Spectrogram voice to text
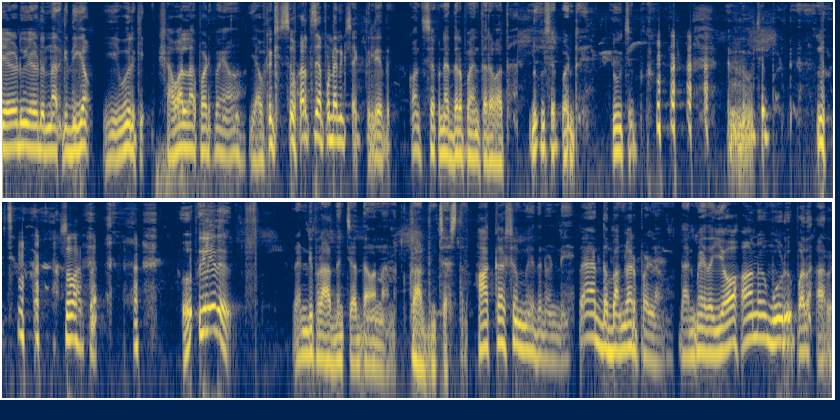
ఏడు ఏడున్నరకి దిగాం. ఈ ఊరికి శవాల్లా పడిపోయాం. ఎవరికి సువార్త చెప్పడానికి శక్తి లేదు. కొంతసేపు నిద్రపోయిన తర్వాత నువ్వు చెప్పండి నువ్వు చెప్పు. నువ్వు చెప్పండి. సువార్త. ఓపిక లేదు. రండి ప్రార్థన చేద్దామన్నాను. ప్రార్థన చేస్తాను. ఆకాశం మీద నుండి పెద్ద బంగారు పళ్ళం. దాని మీద యోహాను మూడు పదహారు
